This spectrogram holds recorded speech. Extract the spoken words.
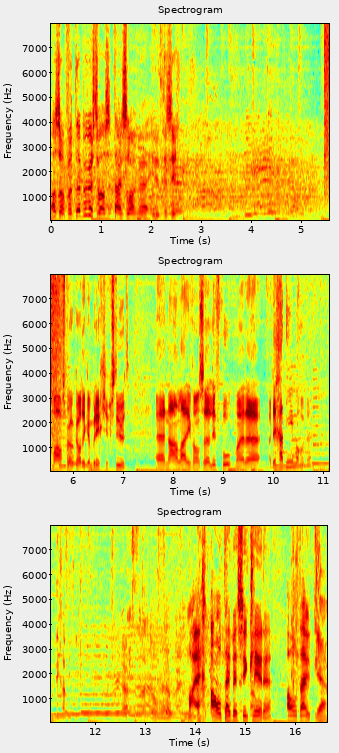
Alsof het uh, bewust was, een tuinslang uh, in het gezicht. Normaal gesproken had ik een berichtje gestuurd uh, naar aanleiding van zijn Liverpool. Maar uh, dit gaat niet helemaal goed, hè? Dit gaat niet goed. Ja. Maar echt altijd bij Sinclair, hè? Altijd. Ja.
